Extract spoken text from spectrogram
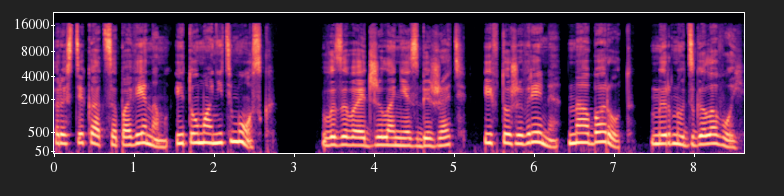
растекаться по венам и туманить мозг, вызывает желание сбежать и в то же время, наоборот, нырнуть с головой.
